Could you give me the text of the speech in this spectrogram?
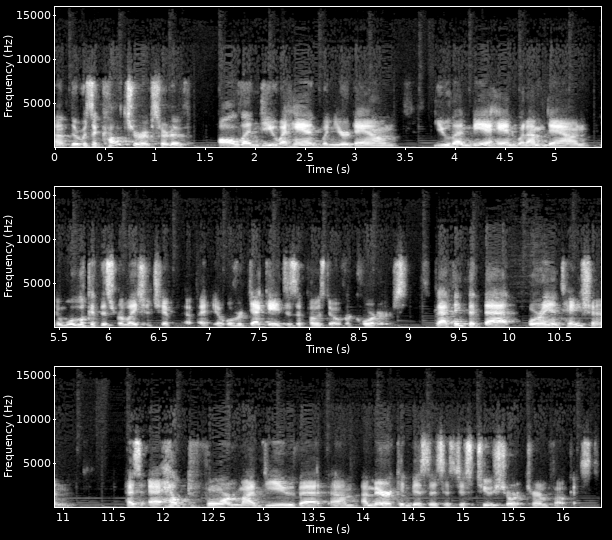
uh, there was a culture of sort of, I'll lend you a hand when you're down, you lend me a hand when I'm down, and we'll look at this relationship uh, over decades as opposed to over quarters. I think that that orientation has uh, helped form my view that um, American business is just too short-term focused.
